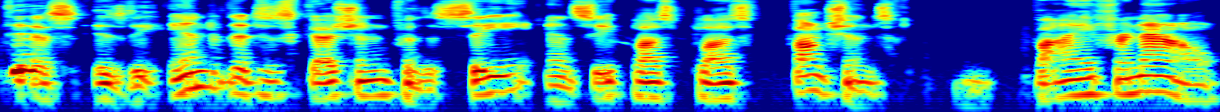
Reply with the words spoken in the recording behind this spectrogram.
This is the end of the discussion for the C and C++ functions. Bye for now.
